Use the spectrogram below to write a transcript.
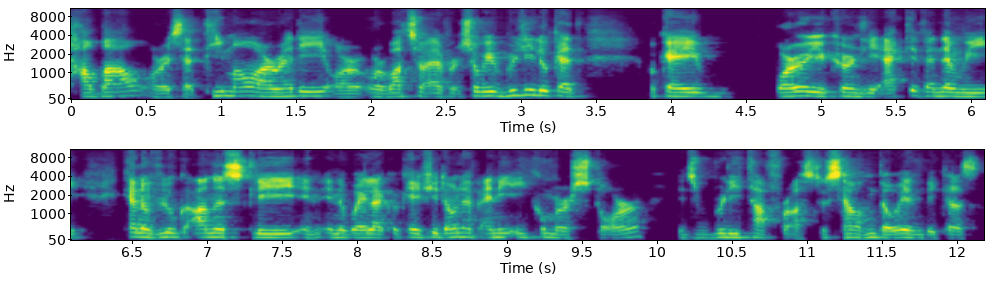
taobao or is that tmall already or or whatsoever? So we really look at okay where are you currently active and then we kind of look honestly in, in a way like okay if you don't have any e-commerce store it's really tough for us to sell on Douyin because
